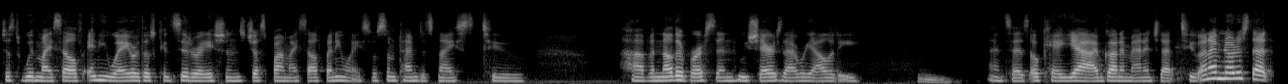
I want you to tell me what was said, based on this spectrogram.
just with myself anyway or those considerations just by myself anyway so sometimes it's nice to have another person who shares that reality mm and says, okay, yeah, I've got to manage that too. And I've noticed that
